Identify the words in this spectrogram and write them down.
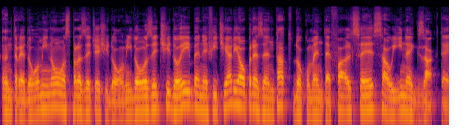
Între 2019 și 2022, beneficiarii au prezentat documente false sau inexacte.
